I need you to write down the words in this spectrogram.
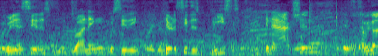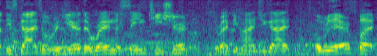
We're here to see this running. We're see the, here to see this beast in action. And we got these guys over here. They're wearing the same T-shirt. They're right behind you guys over there. But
